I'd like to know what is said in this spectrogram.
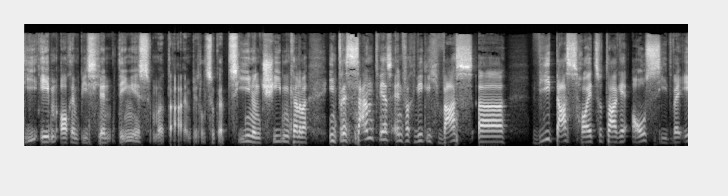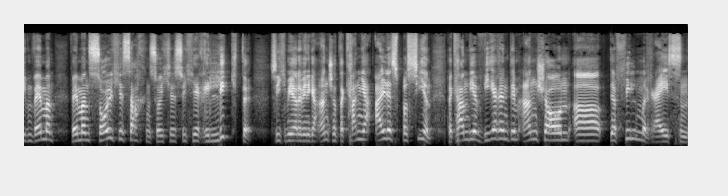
die eben auch ein bisschen Ding ist, wo man da ein bisschen sogar ziehen und schieben kann. Aber interessant wäre es einfach wirklich, was äh, wie das heutzutage aussieht. Weil eben wenn man, wenn man solche Sachen, solche, solche Relikte sich mehr oder weniger anschaut, da kann ja alles passieren. Da kann dir während dem Anschauen äh, der Film reißen.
